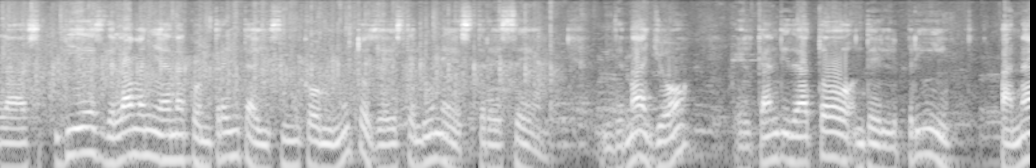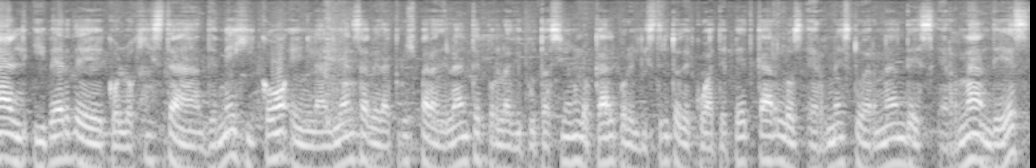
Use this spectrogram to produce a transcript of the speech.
las 10 de la mañana con 35 minutos de este lunes 13 de mayo, el candidato del PRI, Panal y Verde Ecologista de México en la Alianza Veracruz para Adelante por la Diputación Local por el Distrito de Coatepet, Carlos Ernesto Hernández Hernández,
